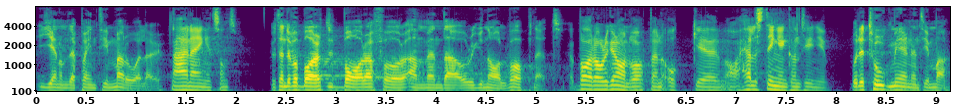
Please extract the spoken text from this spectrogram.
igenom det på en timma då eller? Nej, nej, inget sånt. Utan det var bara att du bara får använda originalvapnet. Bara originalvapen och eh, ja, helst ingen continue. Och det tog mer än en timma.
